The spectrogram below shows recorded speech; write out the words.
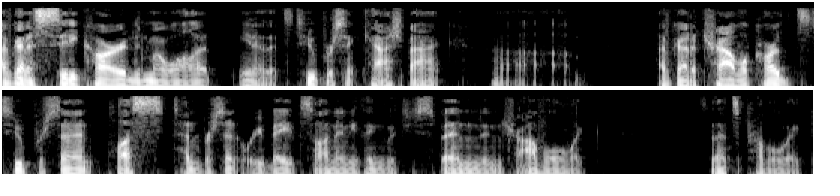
I've got a Citi card in my wallet, you know, that's 2% cash back. Um, I've got a travel card that's 2% plus 10% rebates on anything that you spend in travel. Like, so that's probably like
